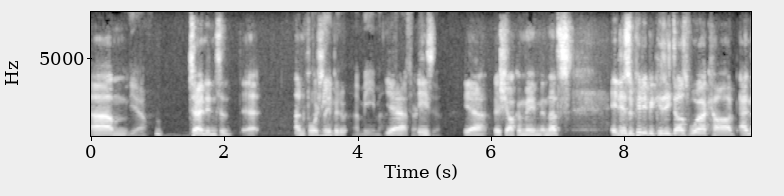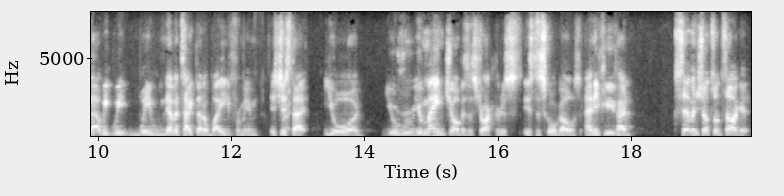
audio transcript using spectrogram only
um, yeah, turned into uh, unfortunately a bit of a meme. Yeah, he's- into. Yeah, the Schalke meme, and that's it is a pity because he does work hard, and that we we we will never take that away from him. It's just that your your your main job as a striker is is to score goals, and if you've had seven shots on target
